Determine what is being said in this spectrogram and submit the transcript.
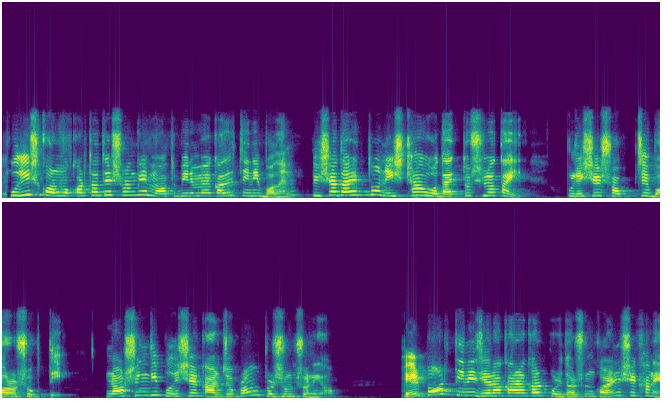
পুলিশ কর্মকর্তাদের সঙ্গে মত বিনিময়কালে তিনি বলেন, পেশাদারিত্ব, নিষ্ঠা ও দায়িত্বশীলতাই পুলিশের সবচেয়ে বড় শক্তি। নরসিংদী পুলিশের কার্যক্রম প্রশংসনীয়। এরপর তিনি জেলা কারাগার পরিদর্শন করেন সেখানে।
